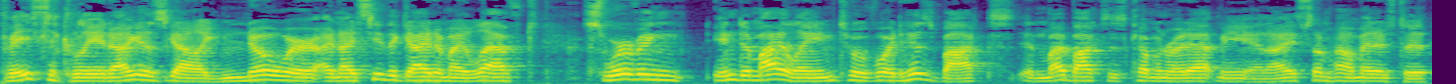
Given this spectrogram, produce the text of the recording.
Basically, and I just got like nowhere, and I see the guy to my left swerving into my lane to avoid his box, and my box is coming right at me, and I somehow managed to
